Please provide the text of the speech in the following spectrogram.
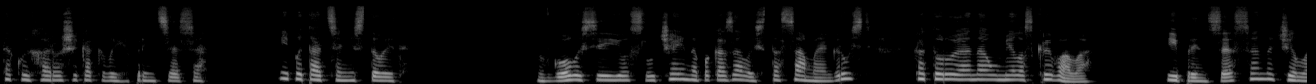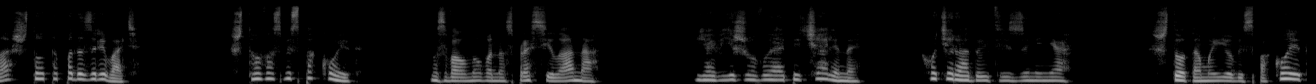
такой хорошей, как вы, принцесса. И пытаться не стоит. В голосе ее случайно показалась та самая грусть, которую она умело скрывала и принцесса начала что-то подозревать. «Что вас беспокоит?» — взволнованно спросила она. «Я вижу, вы опечалены, хоть и радуетесь за меня. Что там ее беспокоит,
